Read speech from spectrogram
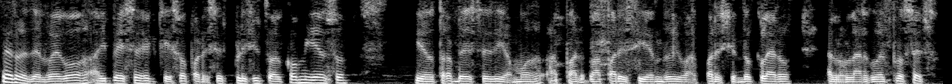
Pero desde luego hay veces en que eso aparece explícito al comienzo y otras veces, digamos, va apareciendo y va apareciendo claro a lo largo del proceso.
